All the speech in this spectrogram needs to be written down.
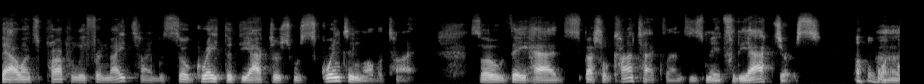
balanced properly for nighttime was so great that the actors were squinting all the time. So they had special contact lenses made for the actors. Oh, wow. uh,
